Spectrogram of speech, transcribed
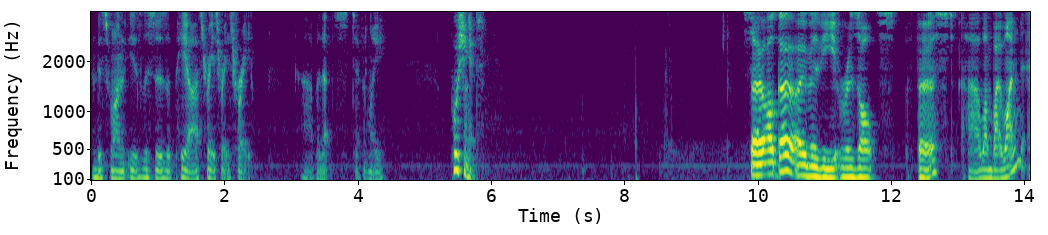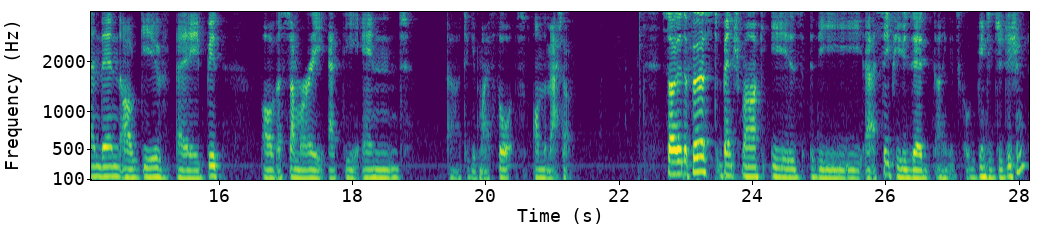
And this one is listed as a PR333, uh, but that's definitely pushing it. So I'll go over the results first, uh, one by one, and then I'll give a bit of a summary at the end uh, to give my thoughts on the matter. So the first benchmark is the uh, CPU-Z, I think it's called Vintage Edition.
